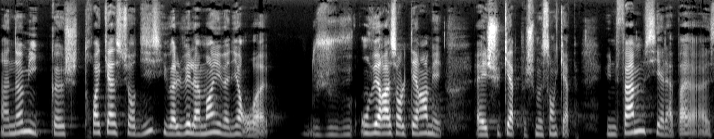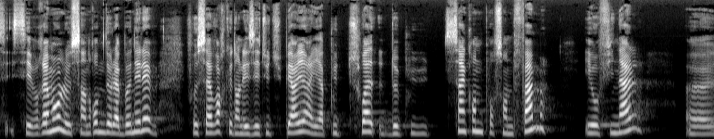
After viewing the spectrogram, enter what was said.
Un homme, il coche trois cases sur dix, il va lever la main, il va dire ouais, on verra sur le terrain, mais eh, je suis cap, je me sens cap. Une femme, si elle a pas, c'est vraiment le syndrome de la bonne élève. Il faut savoir que dans les études supérieures, il y a plus de, soit, de plus de 50% de femmes et au final, euh,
